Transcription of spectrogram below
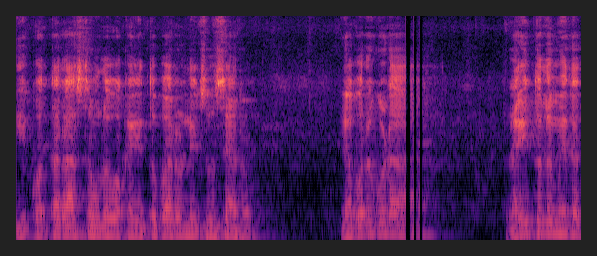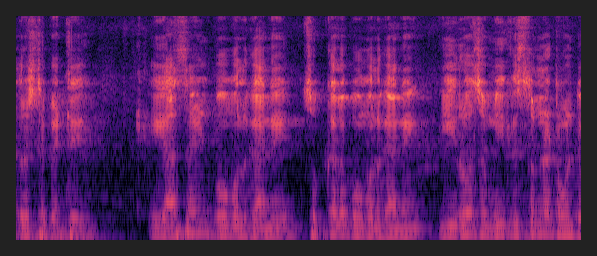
ఈ కొత్త రాష్ట్రంలో ఒక ఎత్తుబారుని చూశారు. ఎవరు కూడా రైతుల మీద దృష్టి పెట్టి ఈ అసైన్ భూములు కానీ చుక్కల భూములు కానీ ఈరోజు మీకు ఇస్తున్నటువంటి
